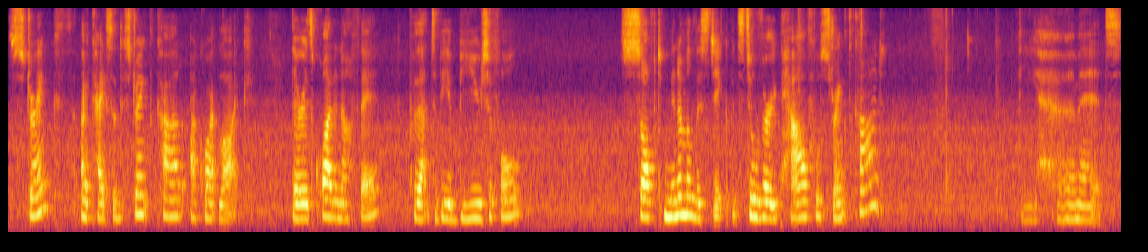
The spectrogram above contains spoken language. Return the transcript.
Strength. Okay, so the strength card I quite like. There is quite enough there for that to be a beautiful, soft, minimalistic, but still very powerful strength card the hermit.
